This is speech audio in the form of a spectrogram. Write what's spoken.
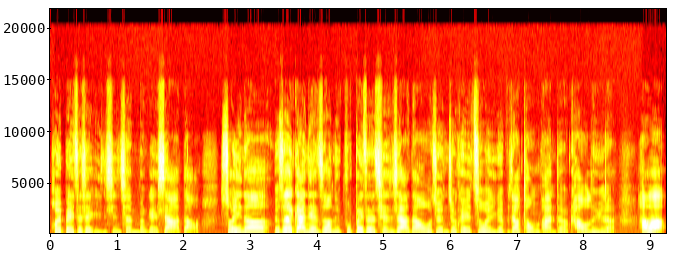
会被这些隐形成本给吓到，所以呢，有这个概念之后，你不被这个钱吓到，我觉得你就可以做一个比较通盘的考虑了，好不好？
